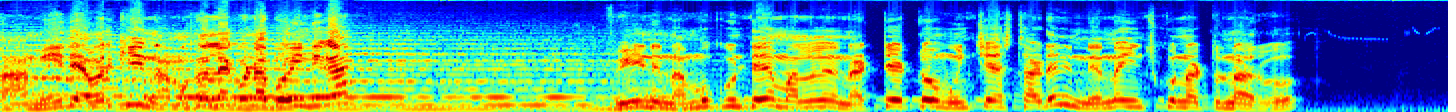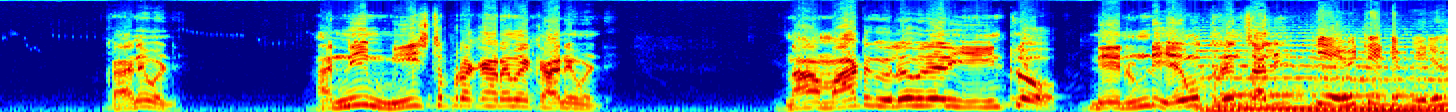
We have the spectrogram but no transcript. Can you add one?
నా మీద ఎవరికి నమ్మకం లేకుండా పోయిందిగా? వీడిని నమ్ముకుంటే మనల్ని నట్టేట్లో ముంచేస్తాడని నిర్ణయించుకున్నట్టున్నారు. కానివ్వండి అన్నీ మీ ఇష్ట ప్రకారమే కానివ్వండి. నా మాటకు విలువ లేని ఈ ఇంట్లో నేనుండి ఏం ఉద్ధరించాలి ఏమిటండి మీరు?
